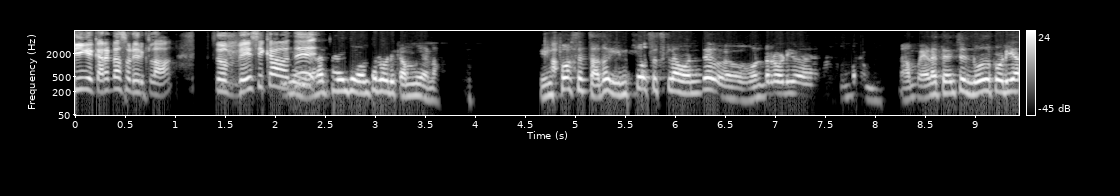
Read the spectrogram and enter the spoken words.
நீங்க கரெக்டா சொல்லிருக்கலாம் சோ பேசிக்கா வந்து எனக்கு தெரிஞ்சு ஒன்றரை கோடி கம்மியானா இன்ஃபோசிஸ் அதுவும் இன்ஃபோசிஸ்ல வந்து ஒன்றரை கோடி நம்ம எனக்கு தெரிஞ்சு நூறு கோடியா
